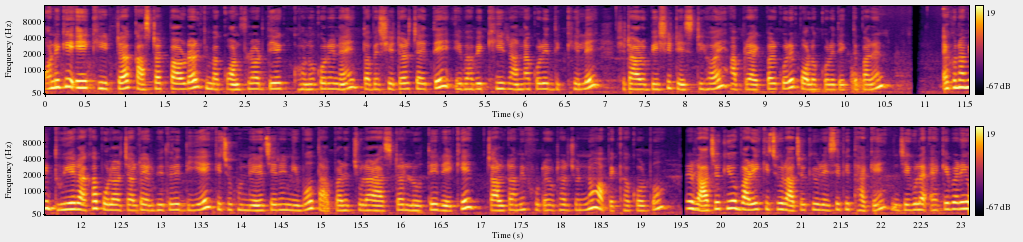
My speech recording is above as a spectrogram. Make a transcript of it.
অনেকে এই ক্ষীরটা কাস্টার্ড পাউডার কিংবা কর্নফ্লাওয়ার দিয়ে ঘন করে নেয়, তবে সেটার চাইতে এভাবে ক্ষীর রান্না করে খেলে সেটা আরও বেশি টেস্টি হয়। আপনারা একবার করে পলক করে দেখতে পারেন। এখন আমি ধুয়ে রাখা পোলার চালটা এর ভিতরে দিয়ে কিছুক্ষণ নেড়ে চেড়ে নিব। তারপরে চুলার আঁচটা লোতে রেখে চালটা আমি ফুটে ওঠার জন্য অপেক্ষা করব। রাজকীয় বাড়ির কিছু রাজকীয় রেসিপি থাকে, যেগুলো একেবারেই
